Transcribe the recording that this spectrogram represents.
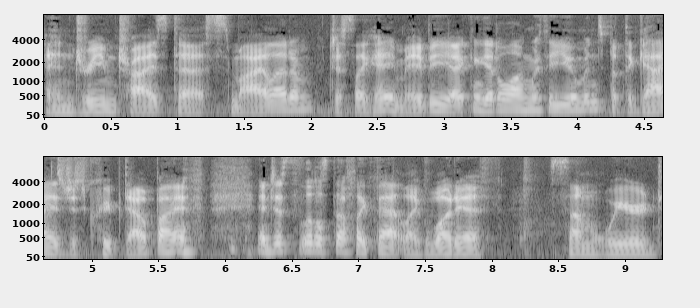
and Dream tries to smile at him, just like, hey, maybe I can get along with the humans, but the guy is just creeped out by him. and just little stuff like that. Like, what if some weird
